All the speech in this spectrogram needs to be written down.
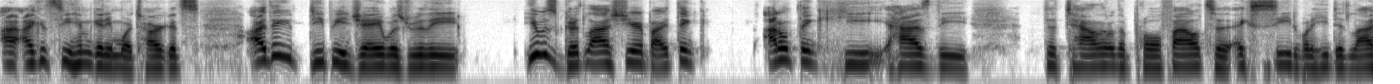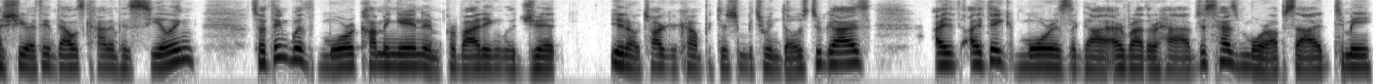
I, I could see him getting more targets. I think DPJ was really he was good last year, but I think I don't think he has the the talent or the profile to exceed what he did last year. I think that was kind of his ceiling. So I think with Moore coming in and providing legit, you know, target competition between those two guys, I I think Moore is the guy I'd rather have. Just has more upside to me.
